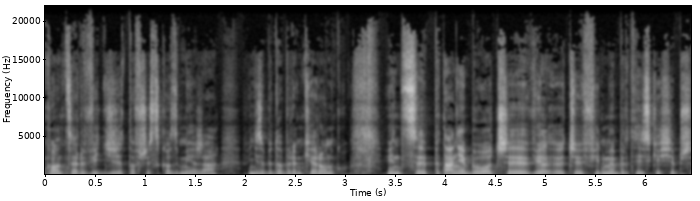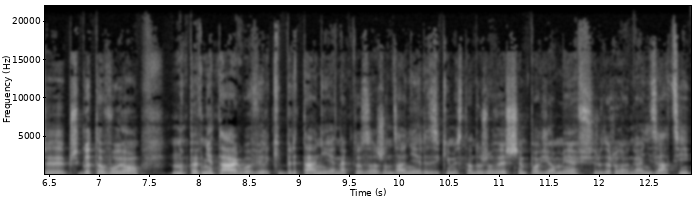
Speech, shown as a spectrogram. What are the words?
koncern widzi, że to wszystko zmierza w niezbyt dobrym kierunku. Więc y, pytanie było, czy, czy firmy brytyjskie się przy, przygotowują? No pewnie tak, bo w Wielkiej Brytanii jednak to zarządzanie ryzykiem jest na dużo wyższym poziomie wśród organizacji,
